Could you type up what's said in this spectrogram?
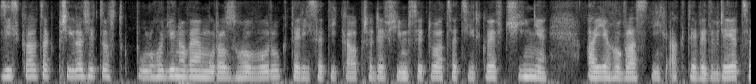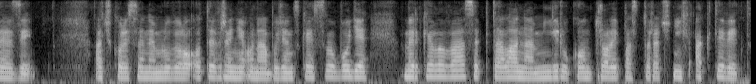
Získal tak příležitost k půlhodinovému rozhovoru, který se týkal především situace církve v Číně a jeho vlastních aktivit v diecézi. Ačkoliv se nemluvilo otevřeně o náboženské svobodě, Merkelová se ptala na míru kontroly pastoračních aktivit.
